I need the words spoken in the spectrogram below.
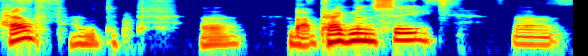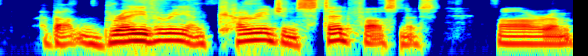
health and uh, about pregnancy, uh, about bravery and courage and steadfastness, are um,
